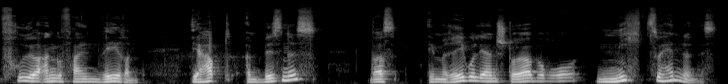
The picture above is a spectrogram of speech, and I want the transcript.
früher angefallen wären. Ihr habt ein Business, was im regulären Steuerbüro nicht zu handeln ist.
